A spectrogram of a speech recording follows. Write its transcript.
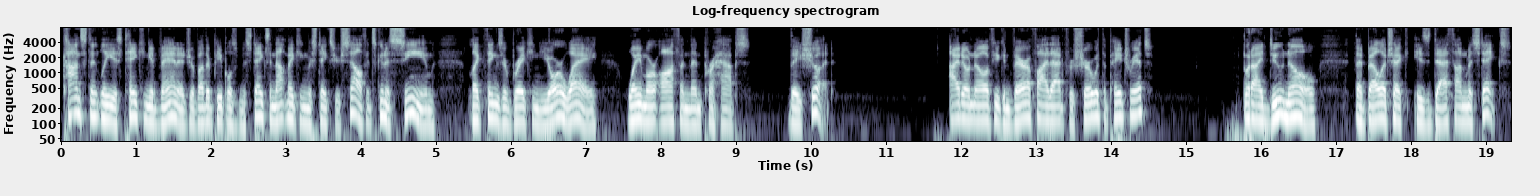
constantly is taking advantage of other people's mistakes and not making mistakes yourself, it's going to seem like things are breaking your way way more often than perhaps they should. I don't know if you can verify that for sure with the Patriots, but I do know that Belichick is death on mistakes.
